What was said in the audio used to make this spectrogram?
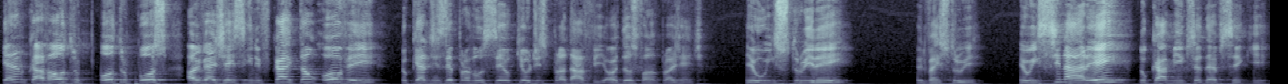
querendo cavar outro, outro poço ao invés de ressignificar. Então, ouve aí, eu quero dizer para você o que eu disse para Davi. Olha Deus falando para a gente. Eu instruirei, ele vai instruir. Eu ensinarei no caminho que você deve seguir.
